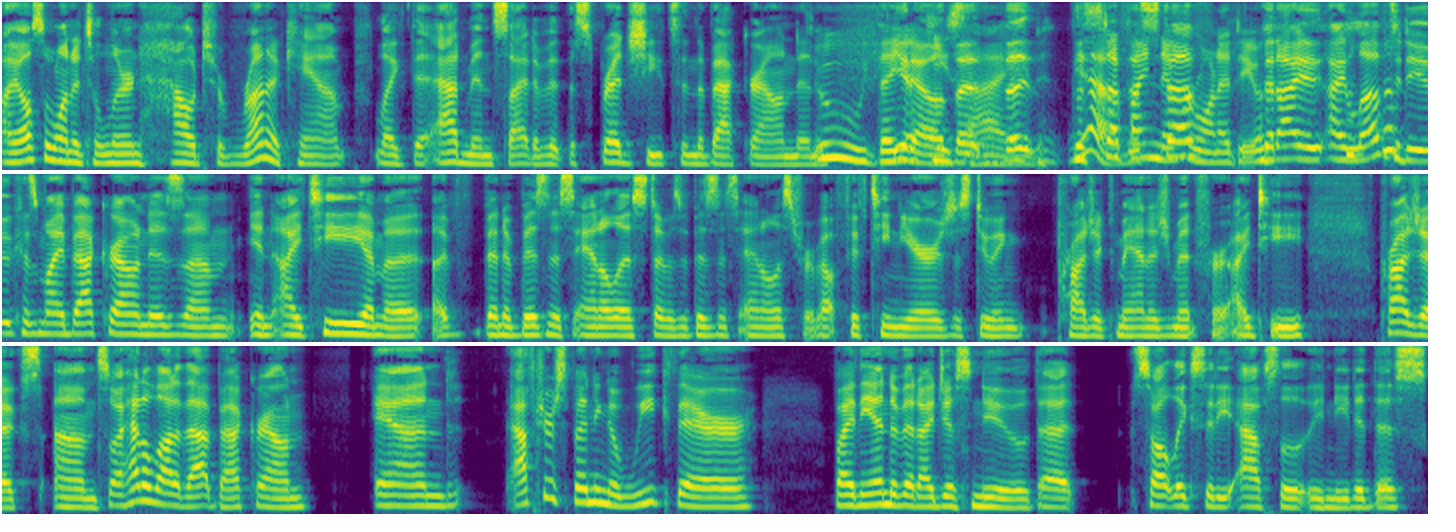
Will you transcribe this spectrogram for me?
I also wanted to learn how to run a camp, like the admin side of it, the spreadsheets in the background, and Ooh, the you know, yucky side. The stuff I never wanna do. That I, I love to do because my background is um, in IT. I'm a I've been a business analyst. I was a business analyst for about 15 years, just doing project management for IT projects. Um, so I had a lot of that background. And after spending a week there, by the end of it, I just knew that Salt Lake City absolutely needed this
